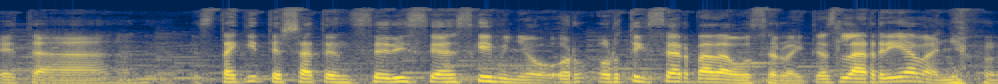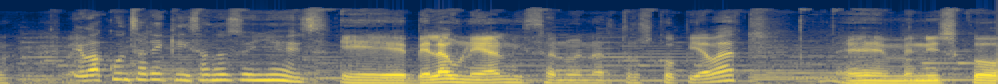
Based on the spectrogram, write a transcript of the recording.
eta ez dakit esaten zer izahazki, baina hor- hortik zer badago zerbait, ez larria, baina Ebakuntzarik izan duzu inoiz? e, belaunean izan nuen artroskopia bat, e, menisko,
